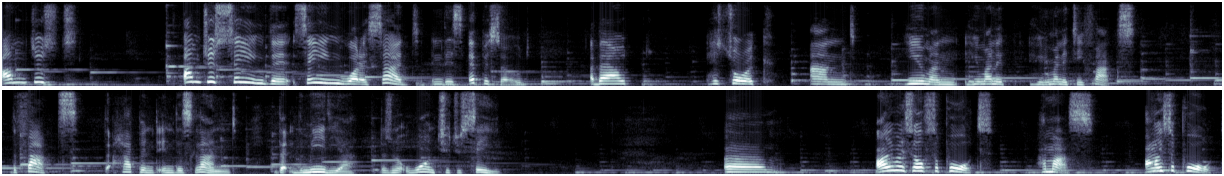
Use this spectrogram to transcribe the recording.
I'm just I'm just saying the saying what I said in this episode about historic and human humanity humanity facts. The facts that happened in this land that the media does not want you to see. Um, I myself support Hamas I support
